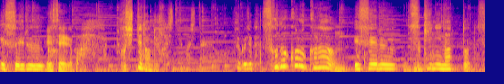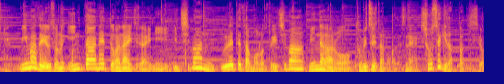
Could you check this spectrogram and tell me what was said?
SL SL がバーッ。走ってたんです走ってましたよ。それからじゃあその頃からん。SL 好きになったんですね、今でいうそのインターネットがない時代に一番売れてたものって一番みんながあの飛びついたのがですね書籍だったんですよ。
